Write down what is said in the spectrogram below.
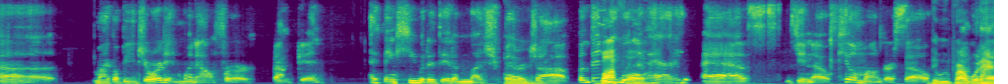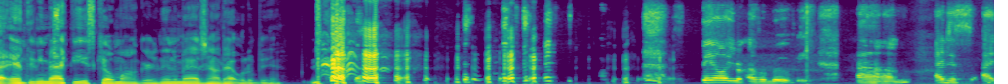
uh, Michael B. Jordan went out for Falcon. I think he would have did a much better Oh, job, but then he wouldn't have had him as you know Killmonger. So Then we probably would have had Anthony Mackie as Killmonger, and then imagine how that would have been. failure of a movie. Um, I just, I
